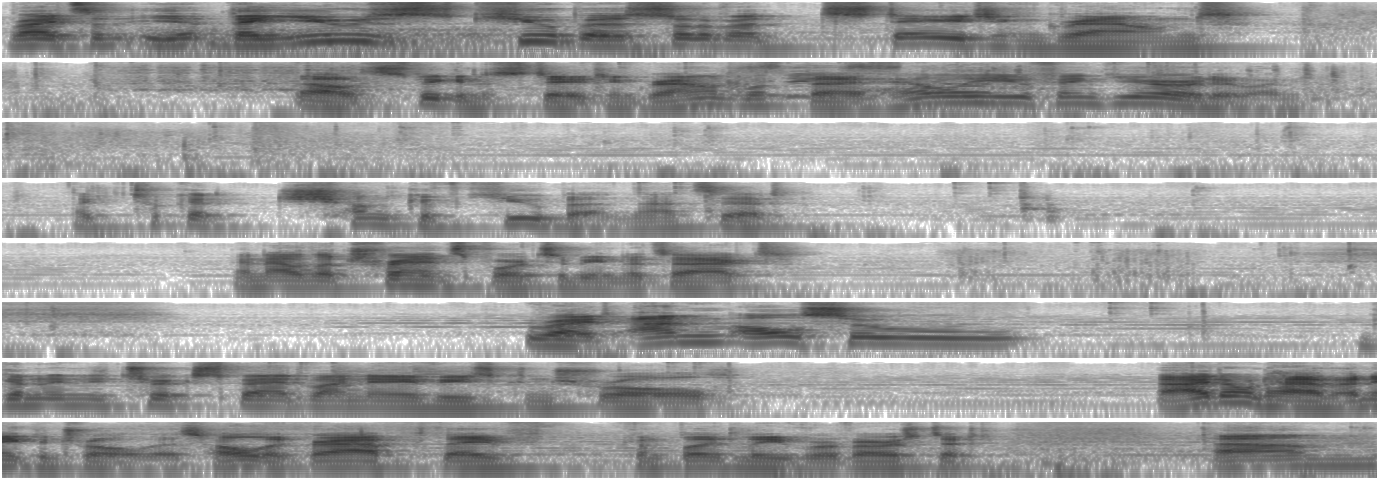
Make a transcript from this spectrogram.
Right, so they use Cuba as sort of a staging ground. Oh, speaking of staging ground, what the hell do you think you're doing? Like, took a chunk of Cuba, and that's it. And now the transports are being attacked. Right, I'm also gonna need to expand my navy's control. I don't have any control of this. Holy crap, they've completely reversed it. Um,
